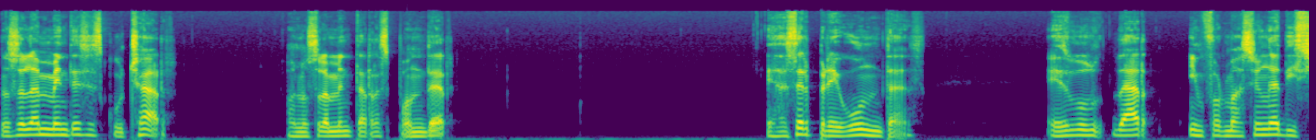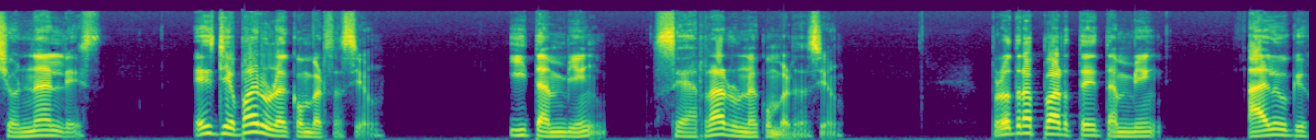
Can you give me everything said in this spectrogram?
no solamente es escuchar, o no solamente responder, es hacer preguntas, es dar información adicionales, es llevar una conversación y también cerrar una conversación. Por otra parte, también algo que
